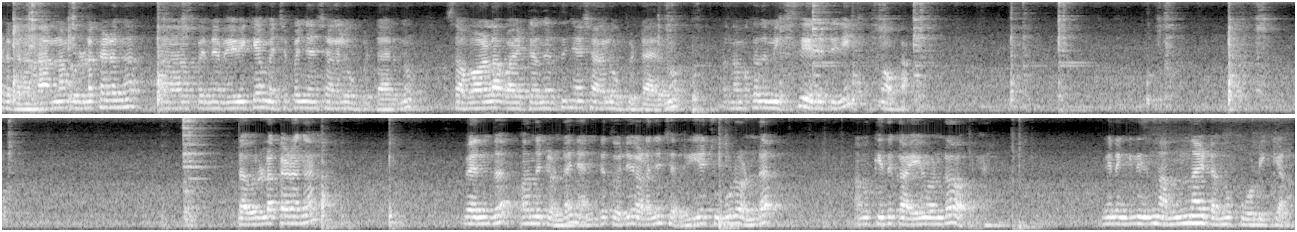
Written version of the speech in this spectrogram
എടുക്കണം. കാരണം ഉരുളക്കിഴങ്ങ് പിന്നെ വേവിക്കാൻ വെച്ചപ്പോൾ ഞാൻ ശകലം ഉപ്പിട്ടായിരുന്നു. സവാള വഴറ്റുന്നിടത്ത് ഞാൻ ശകലം ഉപ്പിട്ടായിരുന്നു. അപ്പം നമുക്കത് മിക്സ് ചെയ്തിട്ട് ഇനി നോക്കാം. ഉരുളക്കിഴങ്ങ് വെന്ത് വന്നിട്ടുണ്ട്. ഞാൻ എന്റെ തൊലി കളഞ്ഞ് ചെറിയ ചൂടുണ്ട്. നമുക്കിത് കൈ കൊണ്ടോ ഇങ്ങനെങ്കിലും ഇത് നന്നായിട്ട് അങ്ങ് പൊടിക്കണം.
